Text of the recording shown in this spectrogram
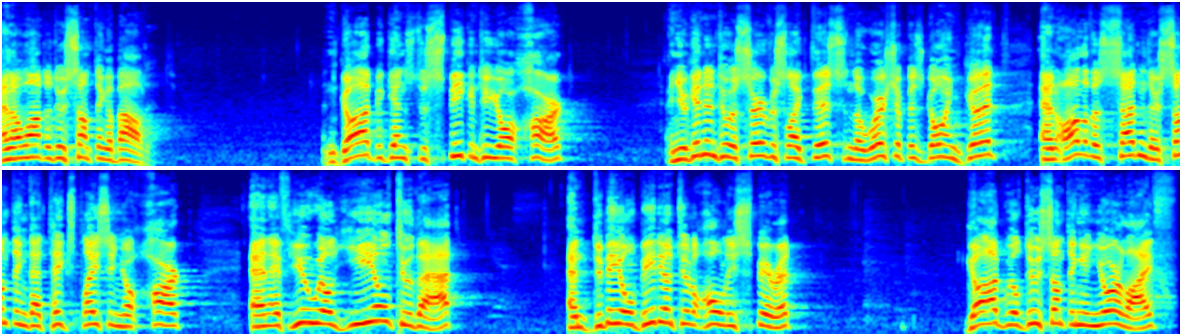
And I want to do something about it. And God begins to speak into your heart and you get into a service like this and the worship is going good, and all of a sudden there's something that takes place in your heart. And if you will yield to that and to be obedient to the Holy Spirit, God will do something in your life.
